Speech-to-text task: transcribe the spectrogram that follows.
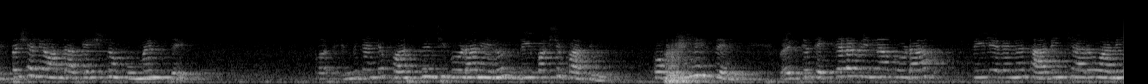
especially especially on occasion of of women's day ఎందుకంటే ఫస్ట్ నుంచి కూడా నేను స్త్రీపక్షపాతిని పక్షపాతిని బికాస్ ఎక్కడ విన్నా కూడా స్త్రీలు ఏదైనా సాధించారు అని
